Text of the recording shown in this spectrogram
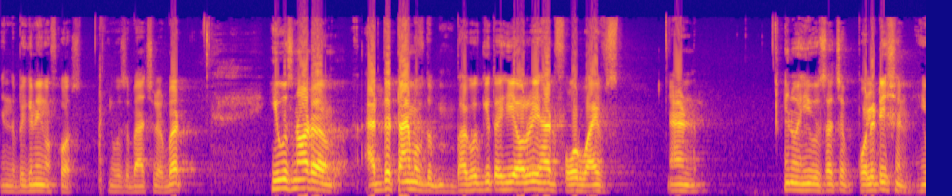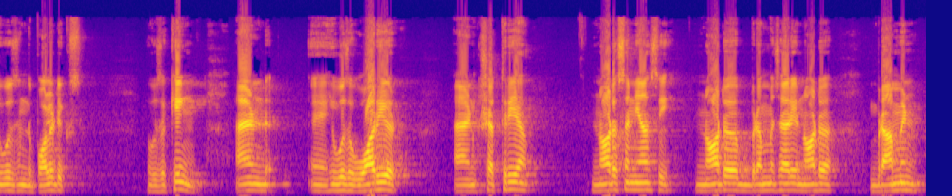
in the beginning, of course, he was a bachelor, but he was not a, at the time of the Bhagavad Gita, he already had four wives. And you know, he was such a politician, he was in the politics, he was a king, and uh, he was a warrior and kshatriya, not a sannyasi, not a brahmachari, not a brahmin.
